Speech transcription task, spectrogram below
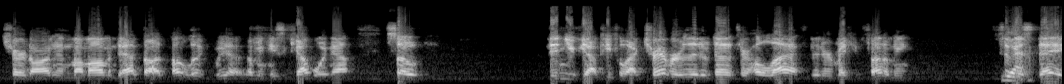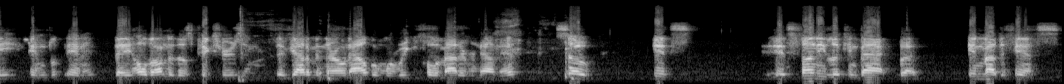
shirt on, and my mom and dad thought, "Oh, look, we have, I mean, he's a cowboy now." So then you've got people like Trevor that have done it their whole life that are making fun of me to yeah. this day, and and they hold on to those pictures, and they've got them in their own album where we can pull them out every now and then. So it's it's funny looking back, but in my defense,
